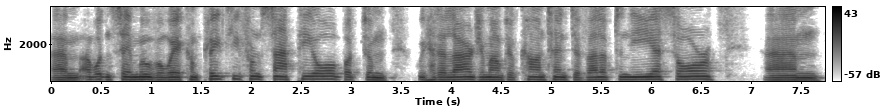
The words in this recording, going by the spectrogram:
um, I wouldn't say move away completely from SAP PO, but um, we had a large amount of content developed in the ESR. Um,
